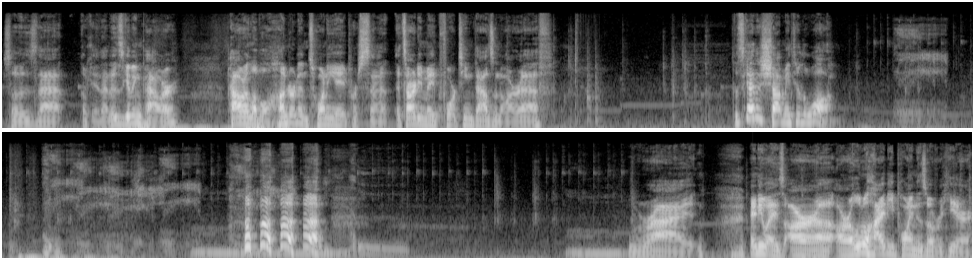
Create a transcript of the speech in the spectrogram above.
So is that, okay, that is getting power. Power level 128%. It's already made 14,000 RF. This guy just shot me through the wall. Right. Anyways, our uh, our little hidey point is over here.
